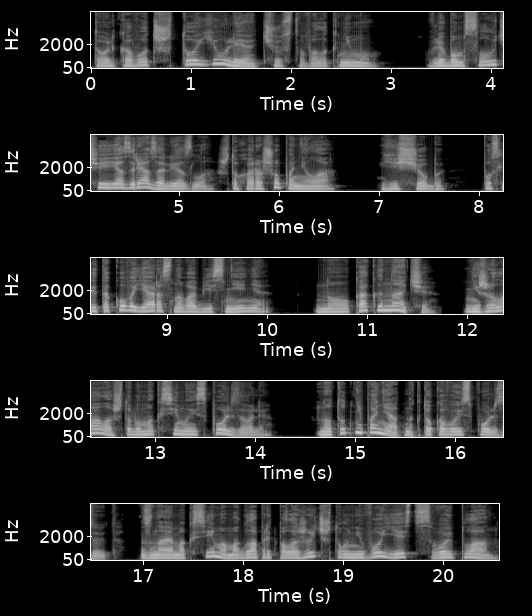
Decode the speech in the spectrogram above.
Только вот что Юлия чувствовала к нему? В любом случае, я зря залезла, что хорошо поняла. Еще бы. После такого яростного объяснения. Но как иначе? Не желала, чтобы Максима использовали. Но тут непонятно, кто кого использует. Зная Максима, могла предположить, что у него есть свой план.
